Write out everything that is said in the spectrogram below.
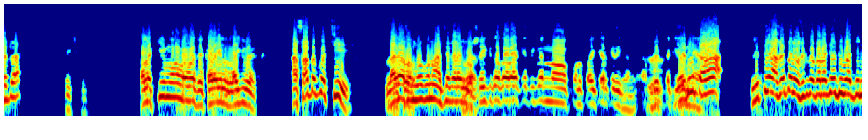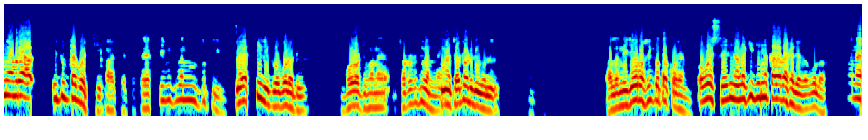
সেটা ঠিক ঠিক। তাহলে কি মনোভাব আছে? কাড়াগুলো লাগবে? আশা তো করছি। লাগার সম্ভাবনা আছে কাড়াগুলো রসিক দাদারাকে দিবেন না কোন পাইকারকে দিবেন? আপডেটটা কি জানেন কারা নিতে আসে তো রসিক দাদারাকে দিবার জন্য আমরা ইউটিউবটা করছি। আচ্ছা আচ্ছা তো একটি বিকবেন দুটি? না একটি বিকবো বড়টি। বড়টি মানে ছোটটি দিবেন না না ছোটটি দিব না। তাহলে নিজেও রসিকতা করেন। অবশ্যই নাহলে কি জন্য কারা রাখা যাবে বলো? মানে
